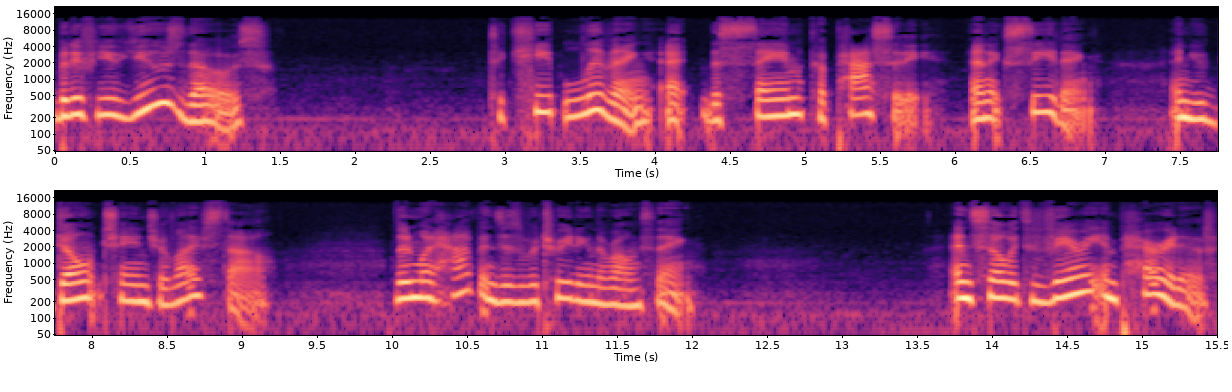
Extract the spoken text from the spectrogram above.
but if you use those to keep living at the same capacity and exceeding, and you don't change your lifestyle, then what happens is we're treating the wrong thing. And so it's very imperative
